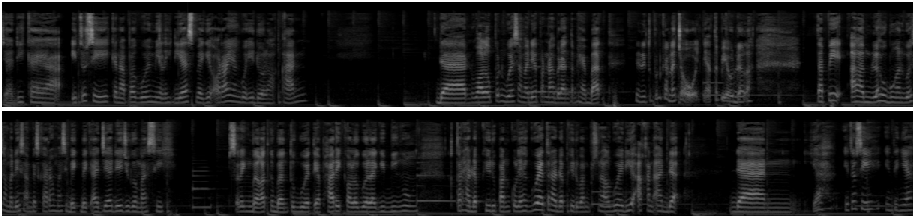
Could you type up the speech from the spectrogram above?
Jadi kayak itu sih kenapa gue milih dia sebagai orang yang gue idolakan. Dan walaupun gue sama dia pernah berantem hebat dan itu pun karena cowoknya tapi ya udahlah. Tapi alhamdulillah hubungan gue sama dia sampai sekarang masih baik-baik aja. Dia juga masih sering banget ngebantu gue tiap hari kalau gue lagi bingung terhadap kehidupan kuliah gue terhadap kehidupan personal gue dia akan ada. Dan ya itu sih intinya.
